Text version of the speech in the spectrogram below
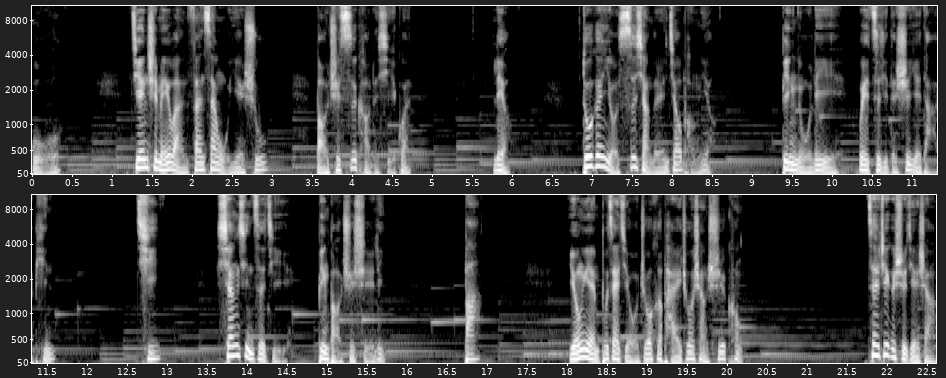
五，坚持每晚翻三五页书，保持思考的习惯。六，多跟有思想的人交朋友，并努力为自己的事业打拼。七，相信自己，并保持实力。八，永远不在酒桌和牌桌上失控。在这个世界上，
